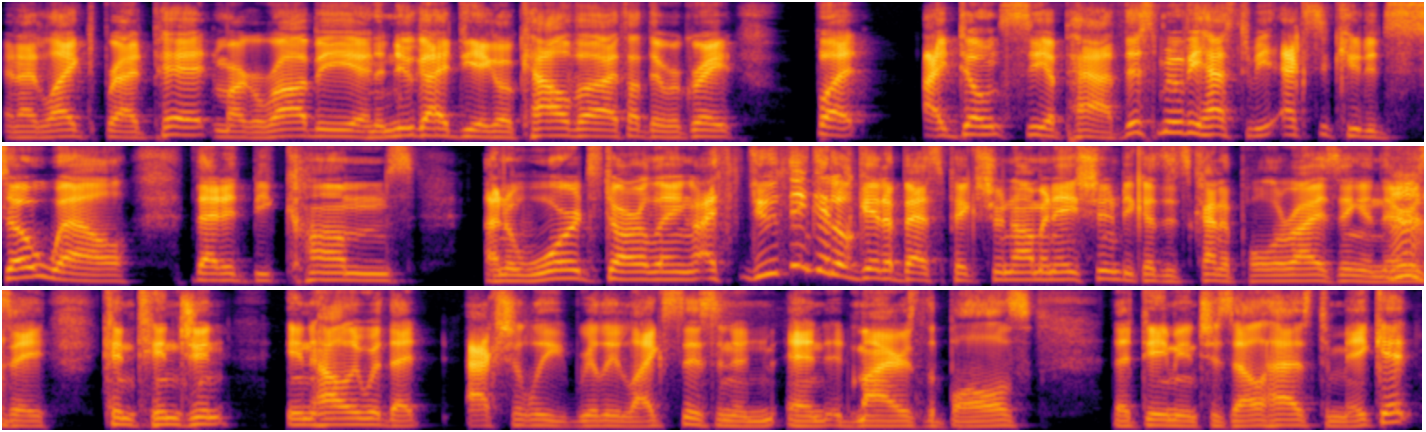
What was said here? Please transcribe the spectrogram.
and I liked Brad Pitt, and Margot Robbie, and the new guy Diego Calva. I thought they were great, but I don't see a path. This movie has to be executed so well that it becomes an awards darling. I do think it'll get a Best Picture nomination because it's kind of polarizing, and there is a contingent in Hollywood that actually really likes this and and admires the balls that Damien Chazelle has to make it.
